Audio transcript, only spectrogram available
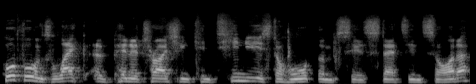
Hawthorn's lack of penetration continues to haunt them, says Stats Insider.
